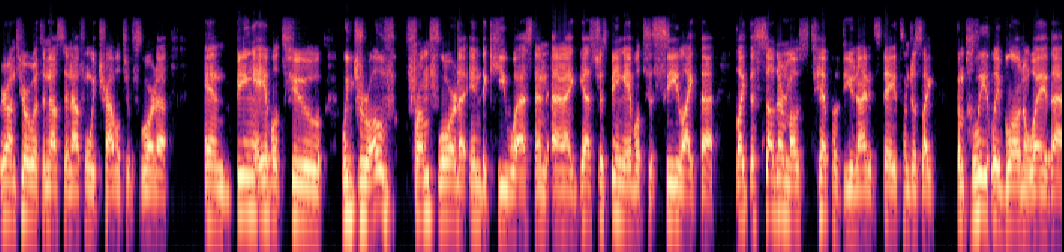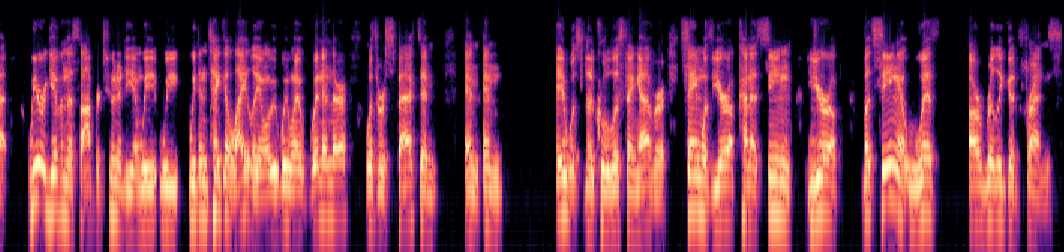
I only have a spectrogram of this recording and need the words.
We were on tour with Enough's Enough, and we traveled through Florida and being able to we drove from Florida into Key West and, and I guess just being able to see like the like the southernmost tip of the United States I'm just like completely blown away that we were given this opportunity and we we we didn't take it lightly and we, we went, went in there with respect and and and it was the coolest thing ever. Same with Europe kind of seeing Europe but seeing it with are really good friends.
